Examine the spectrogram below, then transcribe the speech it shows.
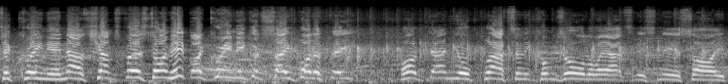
to Creaney. And now chance, first time hit by Creaney. Good save by the feet of Daniel Platt, and it comes all the way out to this near side.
